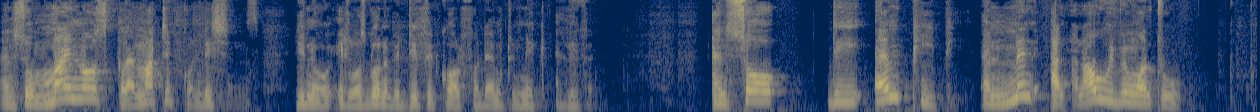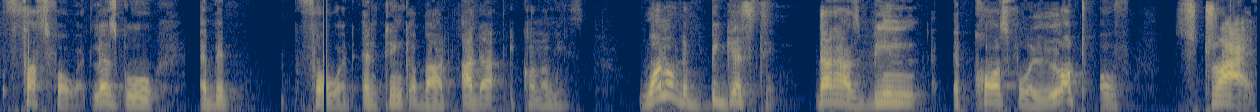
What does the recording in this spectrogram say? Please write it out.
And so, minus climatic conditions, you know, it was going to be difficult for them to make a living. And so, the NPP, and, many, and, and I even want to fast forward, let's go a bit forward and think about other economies. One of the biggest things that has been a cause for a lot of strife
